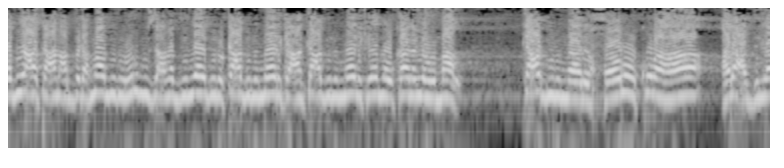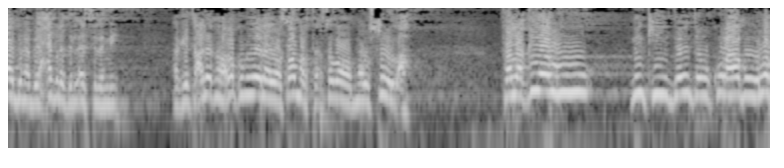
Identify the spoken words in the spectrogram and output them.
rabicata can cabdiraxmaan bn hurmus can cabdilahi bn kacb bn maalik can kacb bn maalik anahu kaana lahu maal kacb bn maalik xooluu ku lahaa calaa cabdilahi bn abi xadrat alslami laakiin tacliiqan waxba kuma yeelaya waa soo marta isagoo mawsuul ah falaqiyahu ninkii deynta uu ku lahaaba uu la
